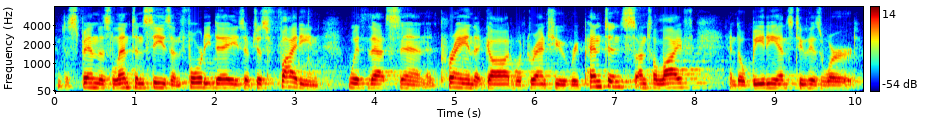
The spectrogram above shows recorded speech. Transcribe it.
and to spend this Lenten season, 40 days of just fighting with that sin and praying that God would grant you repentance unto life and obedience to His word.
